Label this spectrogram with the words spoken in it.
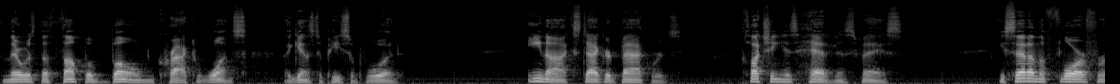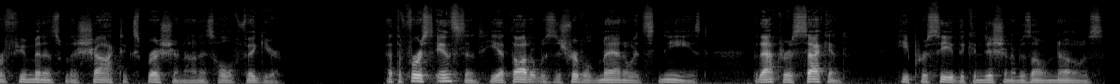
and there was the thump of bone cracked once against a piece of wood. Enoch staggered backwards, clutching his head in his face. He sat on the floor for a few minutes with a shocked expression on his whole figure. At the first instant, he had thought it was the shriveled man who had sneezed, but after a second, he perceived the condition of his own nose.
